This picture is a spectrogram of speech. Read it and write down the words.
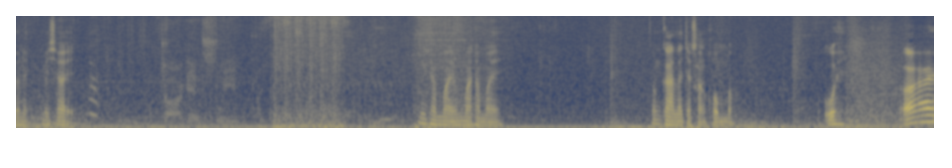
ปะเนี่ย ไม่ใช่ มึงทำไม มึงมาทำไม ต้องการอะไรจากสังคมบ่โอ้ยโอ้ย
